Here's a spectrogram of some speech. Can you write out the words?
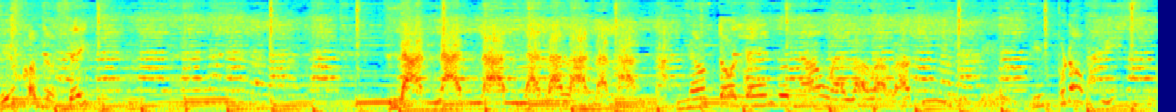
Viu como eu sei? Lá, lá, lá, lá, lá, lá, lá, lá. Não tô lendo, não. É lá, lá, lá. Improviso.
